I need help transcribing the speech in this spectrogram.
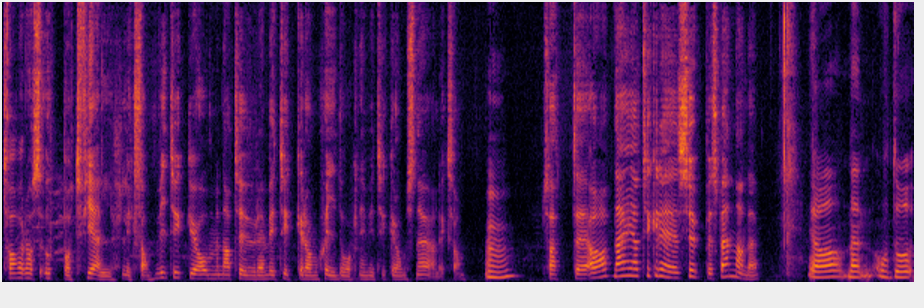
tar oss uppåt fjäll. Liksom. Vi tycker om naturen, vi tycker om skidåkning, vi tycker om snö. Liksom. Mm. Så att eh, ja, nej, jag tycker det är superspännande. Ja, men och då,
